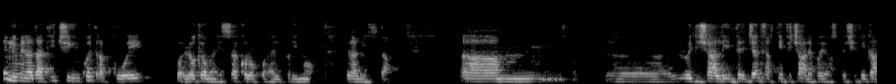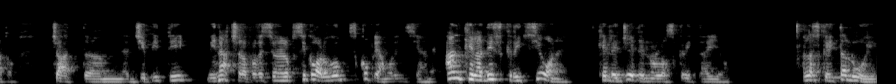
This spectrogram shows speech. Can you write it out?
E lui me ne ha dati cinque, tra cui quello che ho messo, eccolo qua, è il primo della lista. Um, uh, lui dice all'intelligenza artificiale, poi ho specificato chat um, GPT, minaccia la professione dello psicologo? Scopriamolo insieme. Anche la descrizione che leggete non l'ho scritta io, l'ha scritta lui.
